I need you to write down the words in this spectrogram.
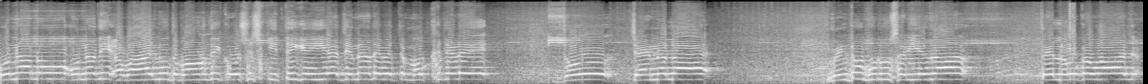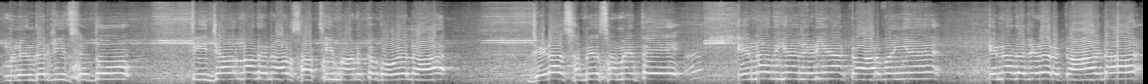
ਉਹਨਾਂ ਨੂੰ, ਉਹਨਾਂ ਦੀ ਆਵਾਜ਼ ਨੂੰ ਦਬਾਉਣ ਦੀ ਕੋਸ਼ਿਸ਼ ਕੀਤੀ ਗਈ ਹੈ, ਜਿਨ੍ਹਾਂ ਦੇ ਵਿੱਚ ਮੁੱਖ ਜਿਹੜੇ ਦੋ ਚੈਨਲ ਹੈ, ਮਿੰਟੂ ਗੁਰੂ ਸਰੀਏ ਦਾ ਤੇ ਲੋਕ ਆਵਾਜ਼ ਮਨਿੰਦਰਜੀਤ ਸਿੱਧੂ, ਤੀਜਾ ਉਹਨਾਂ ਦੇ ਨਾਲ ਸਾਥੀ ਮਾਨਕ ਗੋਇਲ ਆ, ਜਿਹੜਾ ਸਮੇਂ-ਸਮੇਂ ਤੇ ਇਹਨਾਂ ਦੀਆਂ ਜਿਹੜੀਆਂ ਕਾਰਵਾਈਆਂ, ਇਹਨਾਂ ਦਾ ਜਿਹੜਾ ਰਿਕਾਰਡ ਆ,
